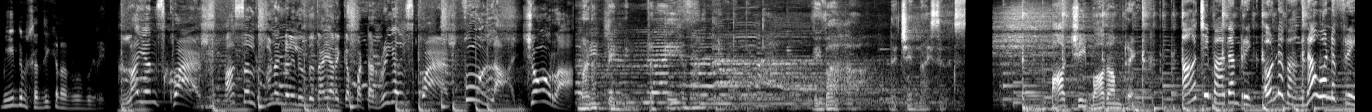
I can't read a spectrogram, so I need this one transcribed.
மீண்டும் சந்திக்க நான் விரும்புகிறேன். லயன் ஸ்குவாஷ் அசல் பழங்களிலிருந்து தயாரிக்கப்பட்ட ரியல் ஸ்குவாஷ் கூலா ஜோரா மணப்பெண்ணின் பிரத்யேகமான Vivaha the Chennai silks Aachi badam drink Aachi பாதாம் ட்ரிங்க் ஒன்னு வாங்கினா ஒன்னு ஃப்ரீ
